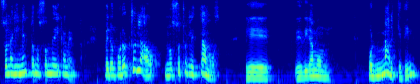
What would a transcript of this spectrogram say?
son alimentos, no son medicamentos. Pero por otro lado, nosotros le estamos, eh, eh, digamos, por marketing,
